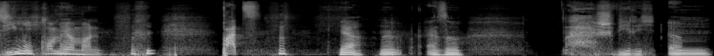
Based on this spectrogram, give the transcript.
Timo, komm her, Mann. Batz. ja, ne, also, ah, schwierig. Ähm,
